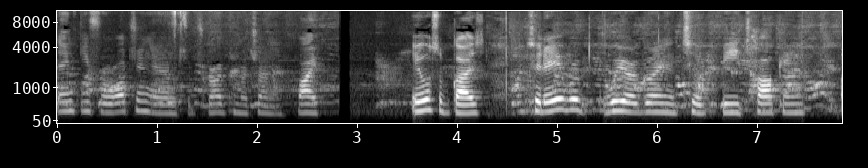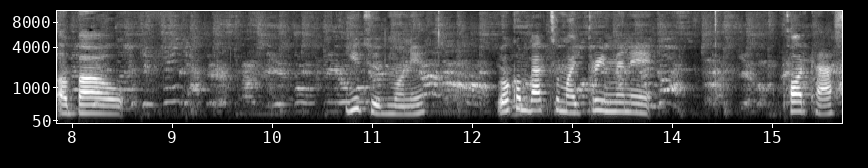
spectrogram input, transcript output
Thank you for watching and subscribe to my channel. Bye. Hey, what's up, guys? Today we're we are going to be talking about YouTube money. Welcome back to my three minute podcast,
